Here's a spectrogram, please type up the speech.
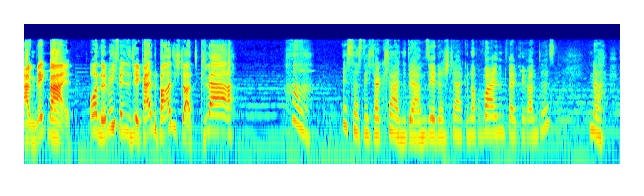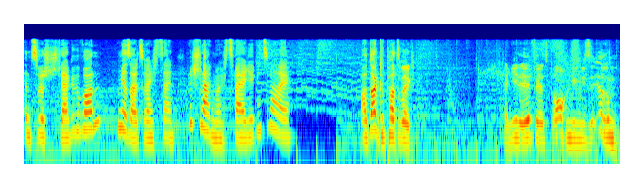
Augenblick mal! Ohne mich findet hier keine Party statt, klar! Ha, ist das nicht der Kleine, der am See der Stärke noch weinend weggerannt ist? Na, inzwischen Stärke gewonnen? Mir soll's recht sein. Wir schlagen euch zwei gegen zwei. Oh, danke, Patrick. Ich kann jede Hilfe jetzt brauchen gegen diese Irren.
